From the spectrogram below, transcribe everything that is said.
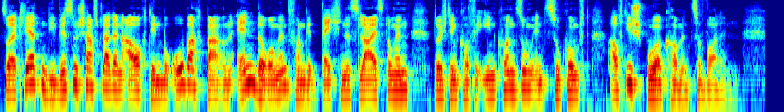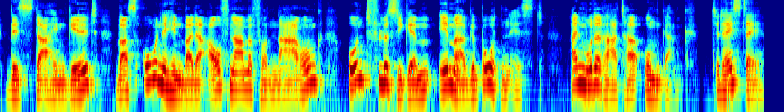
So erklärten die Wissenschaftler denn auch den beobachtbaren Änderungen von Gedächtnisleistungen durch den Koffeinkonsum in Zukunft auf die Spur kommen zu wollen. Bis dahin gilt, was ohnehin bei der Aufnahme von Nahrung und Flüssigem immer geboten ist. Ein moderater Umgang. Today's Day.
